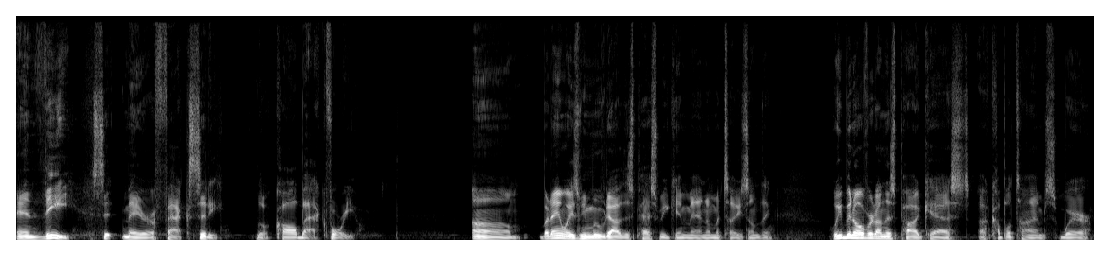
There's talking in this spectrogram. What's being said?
and the mayor of Fact City. Little callback for you. Um, but anyways, we moved out this past weekend, man. I'm gonna tell you something. We've been over it on this podcast a couple times where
